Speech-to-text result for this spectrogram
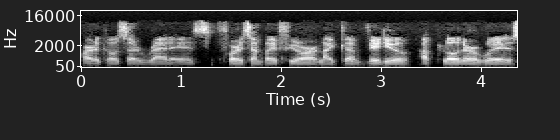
articles I read is, for example, if you are like a video uploader with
